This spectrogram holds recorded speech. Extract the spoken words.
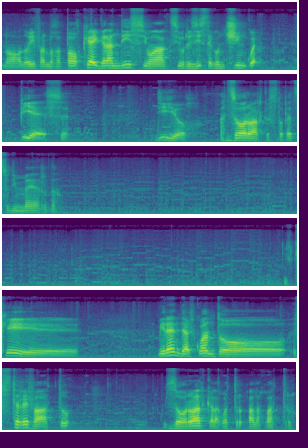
No, dovevi farlo K. Ok, grandissimo Axiu. Resiste con 5 PS. Dio. A Zoroark sto pezzo di merda. Il che mi rende alquanto esterrefatto. Zoroark alla 4, alla 4.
